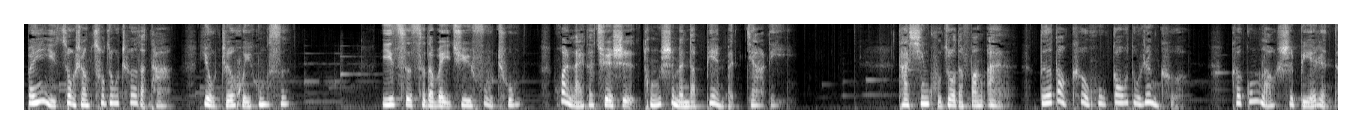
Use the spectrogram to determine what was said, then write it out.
本已坐上出租车的他，又折回公司。一次次的委屈付出，换来的却是同事们的变本加厉。他辛苦做的方案得到客户高度认可，可功劳是别人的。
